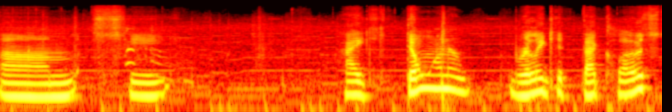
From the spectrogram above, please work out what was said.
Um, let's see. I don't want to really get that close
